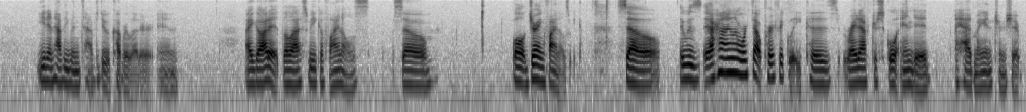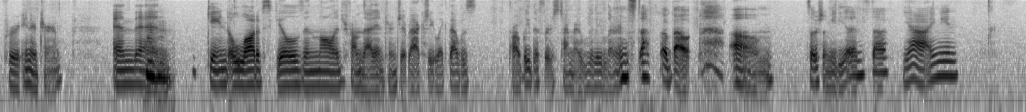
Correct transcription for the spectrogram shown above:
You didn't have to even have to do a cover letter and I got it the last week of finals. So well during finals week. So it was it kind of worked out perfectly because right after school ended i had my internship for interterm. And then gained a lot of skills and knowledge from that internship actually. Like that was probably the first time i really learned stuff about um, social media and stuff. Yeah i mean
